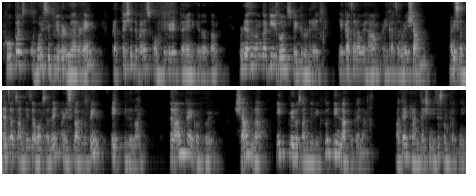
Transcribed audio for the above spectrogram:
खूपच ओव्हर सिम्प्लिफाईड उदाहरण आहे. प्रत्यक्ष ते बऱ्याच कॉम्प्लिकेटेड तऱ्हेने केलं होतं. म्हणजे असं समजा की दोन स्पेक्युलेटर आहेत. एकाचं नाव आहे राम आणि एकाचं नाव आहे श्याम. आणि सध्याचा चांदीचा भाव चालला आहे अडीच लाख रुपये एक किलोला. तर राम काय करतोय? श्यामला एक किलो चांदी विकतो तीन लाख रुपयाला. आता ट्रान्झॅक्शन इथं संपत नाही.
